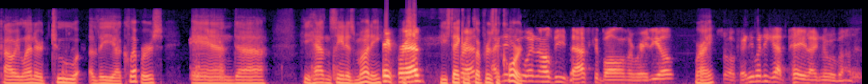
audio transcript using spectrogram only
Kawhi Leonard to the uh, Clippers, and uh, he hasn't seen his money. Hey, Fred. He's taking Fred, the Clippers to court. I court, did UNLV basketball on the radio, right? so if anybody got paid, I knew about it.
